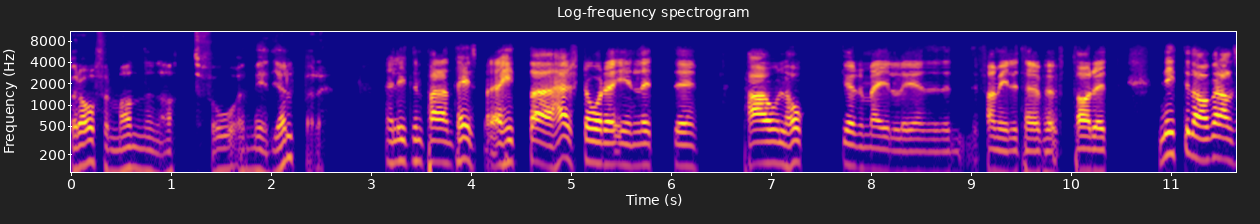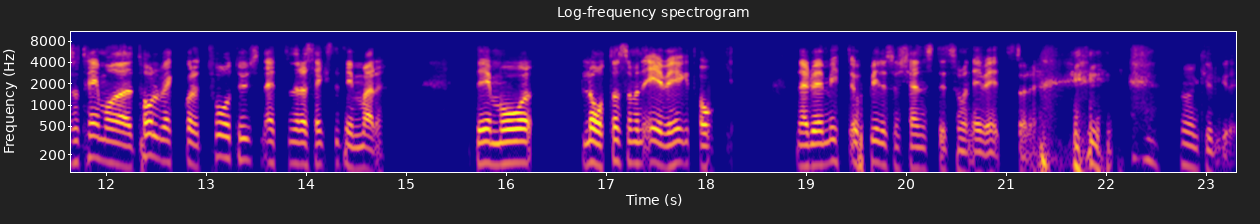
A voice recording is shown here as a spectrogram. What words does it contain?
bra för mannen att få en medhjälpare. En liten parentes bara. Jag hittade, här står det enligt eh, Paul Hockermeil, en familjeterapeut, tar det 90 dagar, alltså tre månader, 12 veckor, 2160 timmar. Det må låta som en evighet och när du är mitt uppe i det så känns det som en evighet, står det. det var en kul grej.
